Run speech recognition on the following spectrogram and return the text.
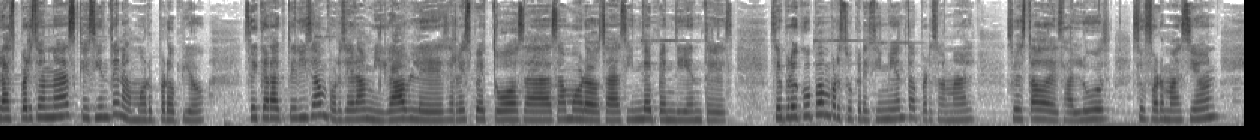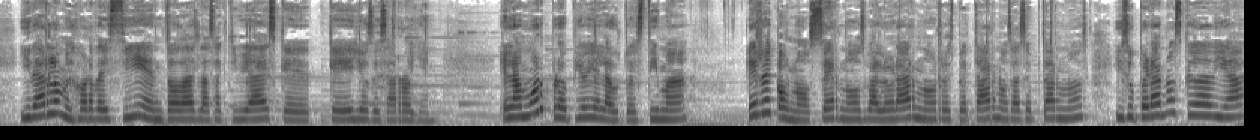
Las personas que sienten amor propio se caracterizan por ser amigables, respetuosas, amorosas, independientes, se preocupan por su crecimiento personal, su estado de salud, su formación y dar lo mejor de sí en todas las actividades que, que ellos desarrollen. El amor propio y el autoestima es reconocernos, valorarnos, respetarnos, aceptarnos y superarnos cada día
